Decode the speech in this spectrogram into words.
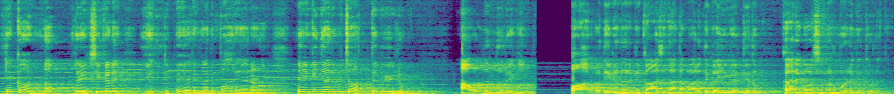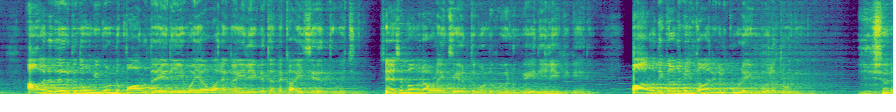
എന്റെ കണ്ണ രക്ഷിക്കണേ. എന്റെ പേരെങ്ങാനും പറയാനാണോ? എങ്കിൽ ഞാനിപ്പോ ചത്ത് വീഴും. അവൾ നിന്നുരകി പാർവതിയുടെ നേർക്ക് കാശി തന്റെ വലത് കൈ ഉയർത്തിയതും കരഘോഷങ്ങൾ മുഴങ്ങി തുടങ്ങി. അവനെ നേർക്ക് നോക്കിക്കൊണ്ട് പാറു ദയനീയമായി ആ വലം കൈയിലേക്ക് തന്റെ കൈ ചേർത്ത് വെച്ചു. ശേഷം അവൻ അവളെയും ചേർത്തുകൊണ്ട് വീണ്ടും വേദിയിലേക്ക് കയറി. പാർവതിക്കാണെങ്കിൽ കാലുകൾ കുഴയും പോലെ തോന്നി ഈശ്വര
